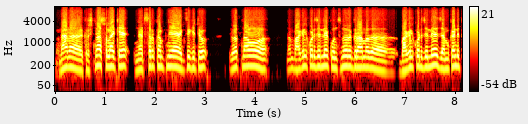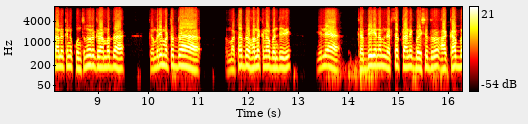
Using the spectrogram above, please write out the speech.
ನಾನು ಕೃಷ್ಣ ಸುಲಾಕೆ ನೆಟ್ಸರ್ವ್ ಕಂಪ್ನಿಯ ಎಕ್ಸಿಕ್ಯೂಟಿವ್ ಇವತ್ತು ನಾವು ನಮ್ಮ ಬಾಗಲಕೋಟೆ ಜಿಲ್ಲೆ ಕುಂಚನೂರು ಗ್ರಾಮದ ಬಾಗಲಕೋಟೆ ಜಿಲ್ಲೆ ಜಮಖಂಡಿ ತಾಲೂಕಿನ ಕುಂಚನೂರು ಗ್ರಾಮದ ಕಮರಿ ಮಠದ ಮಠದ ಹೊಲಕ್ಕೆ ನಾವು ಬಂದೀವಿ. ಇಲ್ಲಿ ಕಬ್ಬಿಗೆ ನಮ್ಮ ನೆಟ್ಸರ್ ಪ್ರಾಣಿಗೆ ಬಳಸಿದ್ರು. ಆ ಕಬ್ಬ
